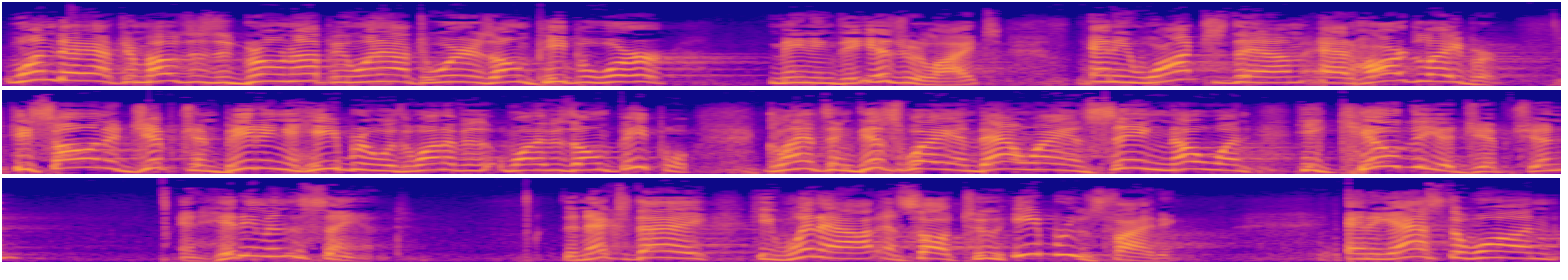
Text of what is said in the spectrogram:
One day after Moses had grown up, he went out to where his own people were, meaning the Israelites, and he watched them at hard labor. He saw an Egyptian beating a Hebrew with one of his, one of his own people. Glancing this way and that way and seeing no one, he killed the Egyptian and hid him in the sand. The next day, he went out and saw two Hebrews fighting. And he asked the one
